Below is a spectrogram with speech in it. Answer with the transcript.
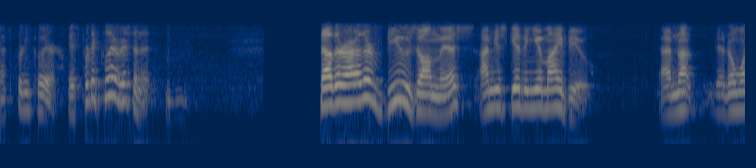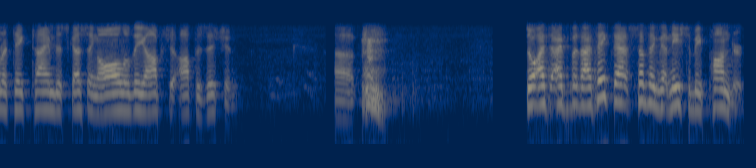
That's pretty clear. It's pretty clear, isn't it? Now there are other views on this. I'm just giving you my view. I'm not. I don't want to take time discussing all of the op- opposition. Uh, so I, I, but I think that's something that needs to be pondered.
